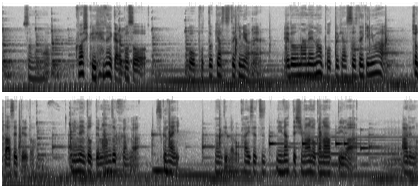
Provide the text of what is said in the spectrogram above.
あその詳しく言えないからこそこうポッドキャスト的にはね江戸豆のポッドキャスト的にはちょっと焦ってると。みんなにとって満足感が少ない何て言うんだろう解説になってしまうのかなっていうのはあるの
